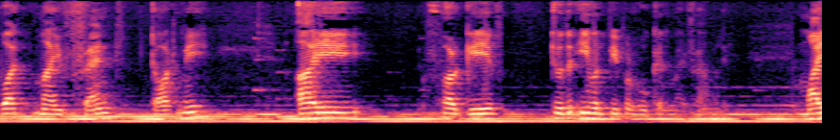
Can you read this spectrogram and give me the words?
What my friend taught me, I forgave to the even people who killed my family. My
